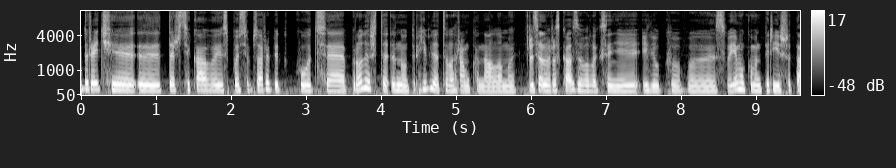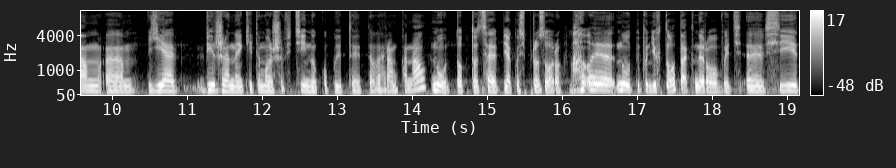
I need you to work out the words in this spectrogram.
До речі, е, теж цікавий спосіб заробітку це продаж ну, торгівля телеграм-каналами. Про це розказувала Ксенія Ілюк в своєму коментарі, що там е, є біржа, на якій ти можеш офіційно купити телеграм-канал. Ну тобто, це якось прозоро, але ну типу ніхто так не робить. Е, всі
